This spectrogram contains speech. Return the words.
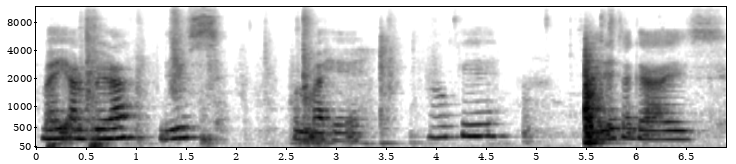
my aloe vera this on my hair. Okay later, guys.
